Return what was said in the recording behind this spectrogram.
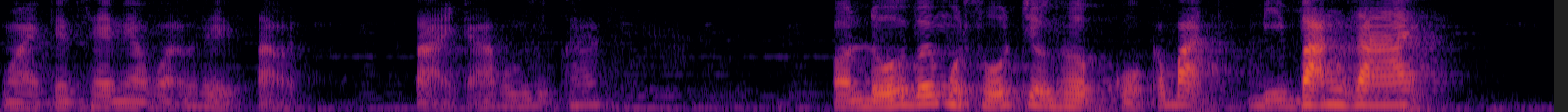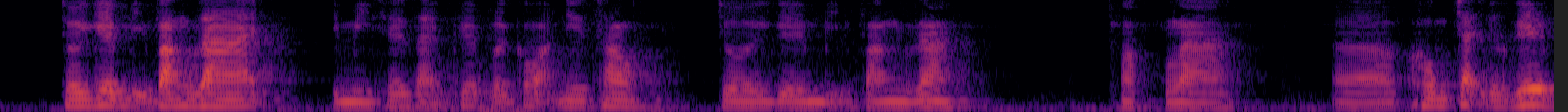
Ngoài Tencent các bạn có thể tạo tải các app ứng dụng khác. Còn đối với một số trường hợp của các bạn bị vang ra ấy chơi game bị vang ra ấy thì mình sẽ giải quyết với các bạn như sau. Chơi game bị vang ra hoặc là uh, không chạy được game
